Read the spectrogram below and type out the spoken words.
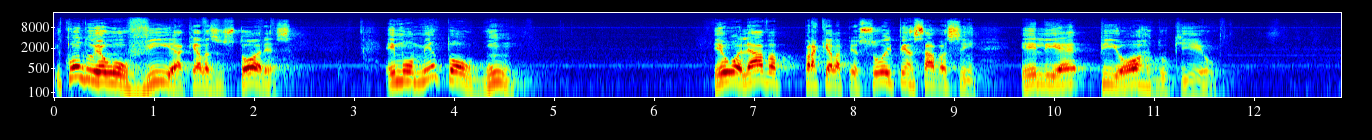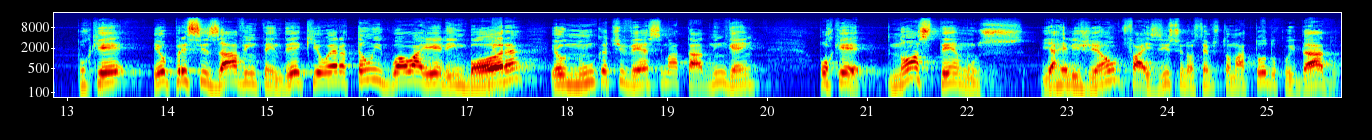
E quando eu ouvia aquelas histórias, em momento algum, eu olhava para aquela pessoa e pensava assim: ele é pior do que eu. Porque eu precisava entender que eu era tão igual a ele, embora eu nunca tivesse matado ninguém. Porque nós temos, e a religião faz isso, e nós temos que tomar todo o cuidado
